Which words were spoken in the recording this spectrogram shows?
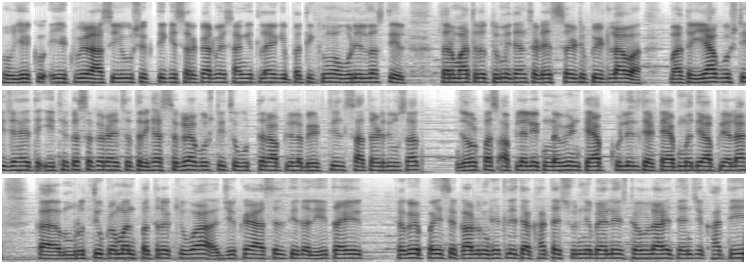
हो एक एक वेळ असं येऊ शकते की सरकारने सांगितलं आहे की पती किंवा वडील नसतील तर मात्र तुम्ही त्यांचं डेथ सर्टिफिकेट लावा. मात्र या गोष्टी ज्या आहेत इथे कसं करायचं? तर ह्या सगळ्या गोष्टीचं उत्तर आपल्याला भेटतील सात आठ दिवसात. जवळपास आपल्याला एक नवीन टॅब खुलेल. त्या टॅबमध्ये आपल्याला का मृत्यू प्रमाणपत्र किंवा जे काही असेल तिथं लिहिता येईल. सगळे पैसे काढून घेतले. त्या खात्यात शून्य बॅलेन्स ठेवला आहे. त्यांचे खाते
